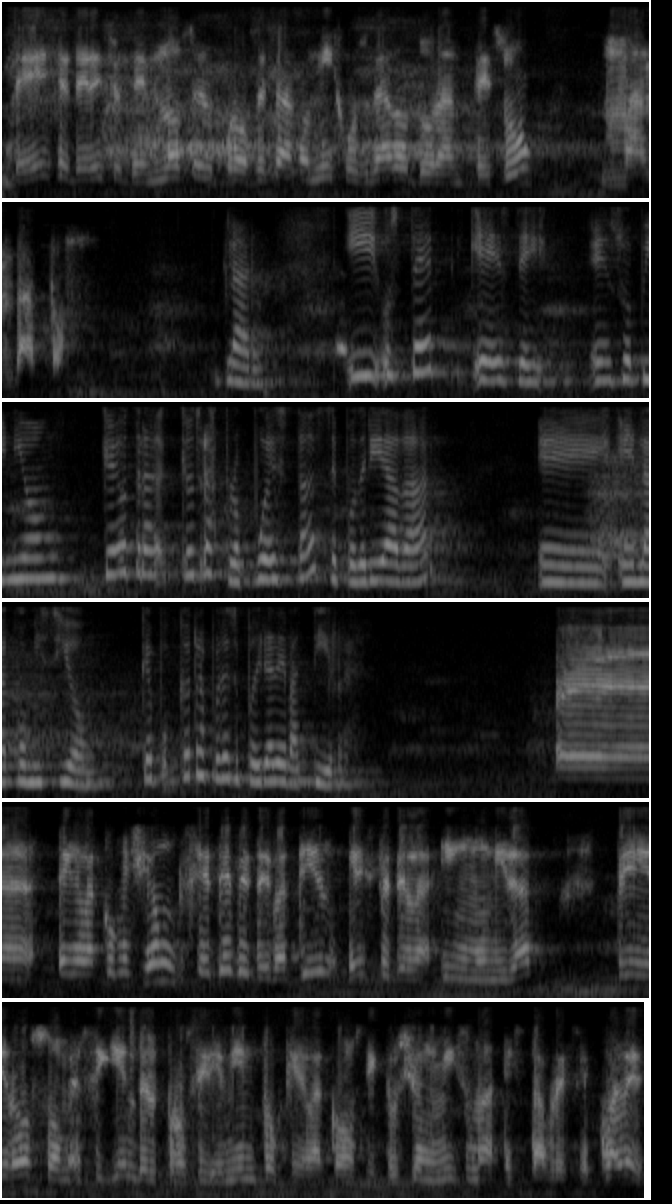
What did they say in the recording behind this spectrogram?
de ese derecho de no ser procesado ni juzgado durante su mandato. Claro. Y usted, este, en su opinión, ¿qué, otra, qué otras propuestas se podría dar eh, en la comisión? ¿Qué, ¿Qué otras propuestas se podría debatir? Eh, en la comisión se debe debatir este de la inmunidad pero siguiendo el procedimiento que la Constitución misma establece. ¿Cuál es?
